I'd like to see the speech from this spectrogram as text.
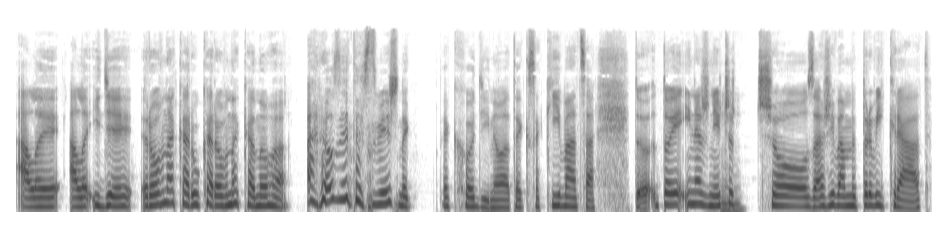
Ale, ale ide rovnaká ruka, rovnaká noha. A hrozne to je smiešne tak chodí, no a tak sa kýváca. To, to je ináč niečo, mm. čo zažívame prvýkrát,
